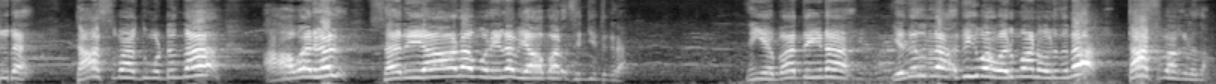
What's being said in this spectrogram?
இல்லை. டாஸ்மாக் மட்டும்தான் அவர்கள் சரியான முறையில் வியாபாரம் செஞ்சுட்டு இருக்கிறாங்க. நீங்க பாத்தீங்கன்னா எதில் அதிகமா வருமானம் வருதுன்னா டாஸ்மாக்ல தான்.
